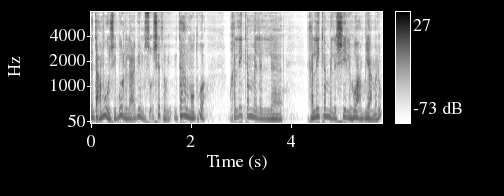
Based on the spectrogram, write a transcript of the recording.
ادعموه جيبوا له لاعبين بسوق شتوي. انتهى الموضوع. وخليه يكمل ال- خليه يكمل الشيء اللي هو عم بيعمله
